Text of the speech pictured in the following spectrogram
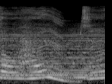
so how you do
